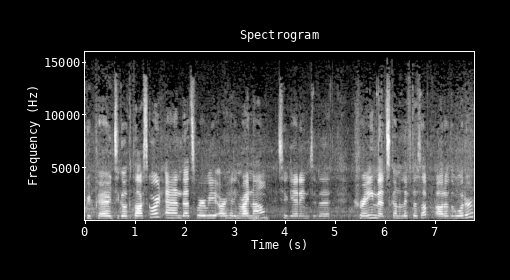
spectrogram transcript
prepared to go to Clarke's Court and that's where we are heading right now to get into the crane that's gonna lift us up out of the water.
